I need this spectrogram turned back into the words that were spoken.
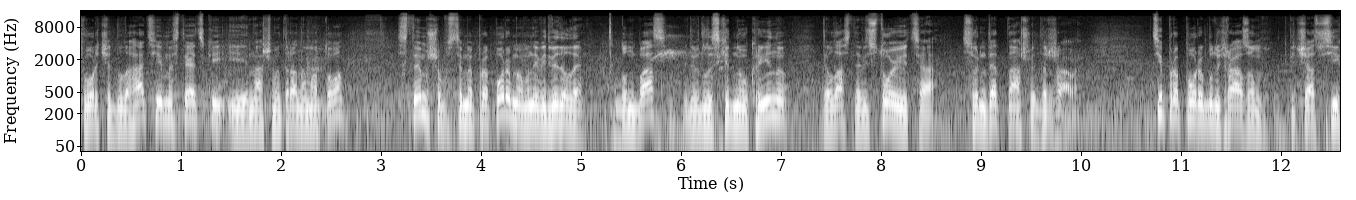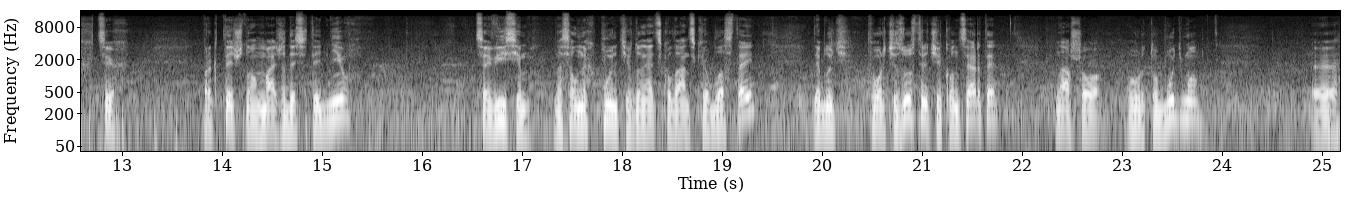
творчі делегації мистецькі і нашим ветеранам АТО з тим, щоб з цими прапорами вони відвідали Донбас, відвідали Східну Україну, де власне відстоюється суверенітет нашої держави. Ці прапори будуть разом під час всіх цих практично майже 10 днів. Це вісім населених пунктів Донецько-Луганської областей, де будуть творчі зустрічі, концерти нашого гурту Будьмо, е,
